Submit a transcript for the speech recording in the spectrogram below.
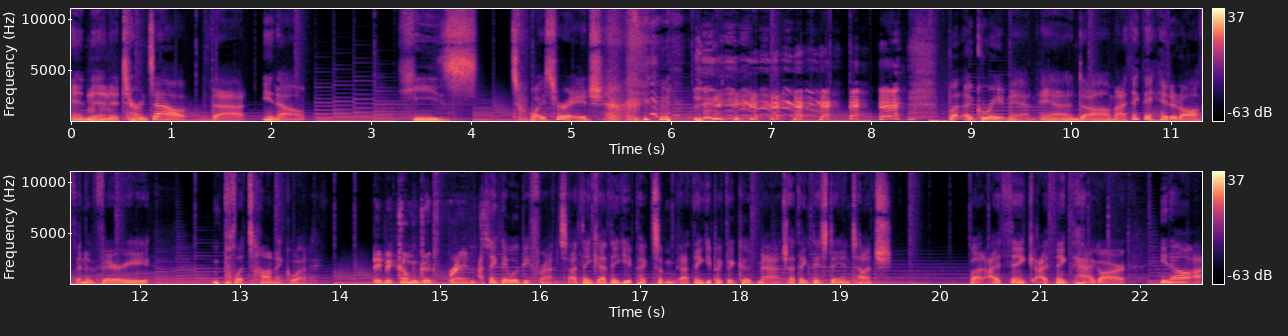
And then it turns out that you know he's twice her age, but a great man. And um, I think they hit it off in a very platonic way. They become good friends. I think they would be friends. I think I think he picked some. I think he picked a good match. I think they stay in touch. But I think I think Haggar, you know, I,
